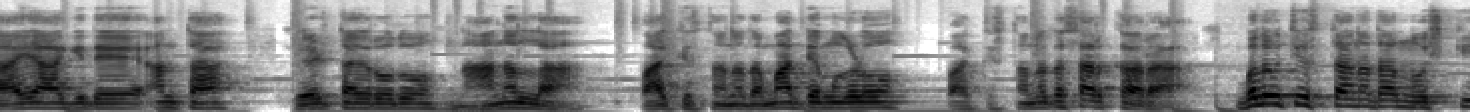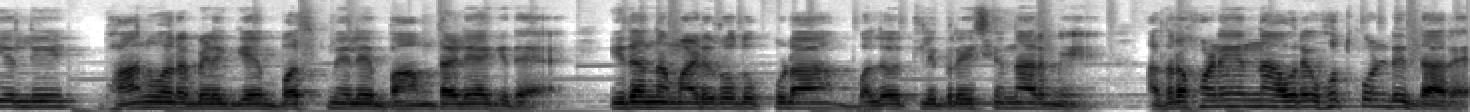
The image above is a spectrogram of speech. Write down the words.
ಗಾಯ ಆಗಿದೆ ಅಂತ ಹೇಳ್ತಾ ಇರೋದು ನಾನಲ್ಲ. ಪಾಕಿಸ್ತಾನದ ಮಾಧ್ಯಮಗಳು ಪಾಕಿಸ್ತಾನದ ಸರ್ಕಾರ. ಬಲೂಚಿಸ್ತಾನದ ನೊಷ್ಕಿಯಲ್ಲಿ ಭಾನುವಾರ ಬೆಳಗ್ಗೆ ಬಸ್ ಮೇಲೆ ಬಾಂಬ್ ದಾಳಿಯಾಗಿದೆ ಇದನ್ನ ಮಾಡಿರೋದು ಕೂಡ ಬಲೂಚ್ ಲಿಬರೇಷನ್ ಆರ್ಮಿ. ಅದರ ಹೊಣೆಯನ್ನ ಅವರೇ ಹೊತ್ಕೊಂಡಿದ್ದಾರೆ.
